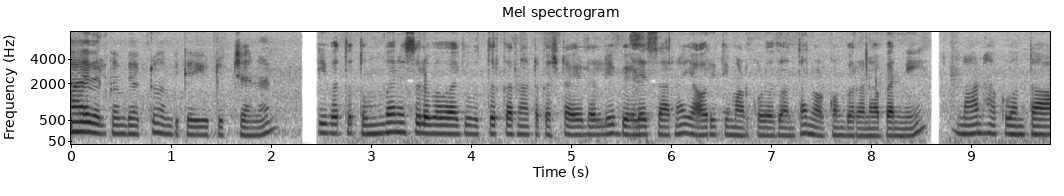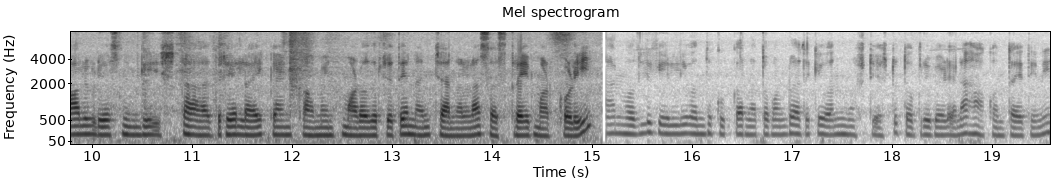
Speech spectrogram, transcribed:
Hi welcome back to Ambika YouTube channel ಇವತ್ತು ತುಂಬಾ ಸುಲಭವಾಗಿ ಉತ್ತರ ಕರ್ನಾಟಕ ಸ್ಟೈಲಲ್ಲಿ ಬೇಳೆ ಸಾರನ್ನ ಯಾವ ರೀತಿ ಮಾಡ್ಕೊಳ್ಳೋದು ಅಂತ ನೋಡ್ಕೊಂಡು ಬರೋಣ. ಬನ್ನಿ. ನಾನು ಹಾಕುವಂಥ ಆಲ್ ವಿಡಿಯೋಸ್ ನಿಮಗೆ ಇಷ್ಟ ಆದರೆ ಲೈಕ್ ಆ್ಯಂಡ್ ಕಾಮೆಂಟ್ ಮಾಡೋದ್ರ ಜೊತೆ ನನ್ನ ಚಾನಲ್ನ ಸಬ್ಸ್ಕ್ರೈಬ್ ಮಾಡ್ಕೊಳ್ಳಿ. ನಾನು ಮೊದಲಿಗೆ ಇಲ್ಲಿ ಒಂದು ಕುಕ್ಕರ್ನ ತೊಗೊಂಡು ಅದಕ್ಕೆ ಒಂದು ಮುಷ್ಟಿಯಷ್ಟು ತೊಗರಿಬೇಳೆನ ಹಾಕೊತಾ ಇದ್ದೀನಿ.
